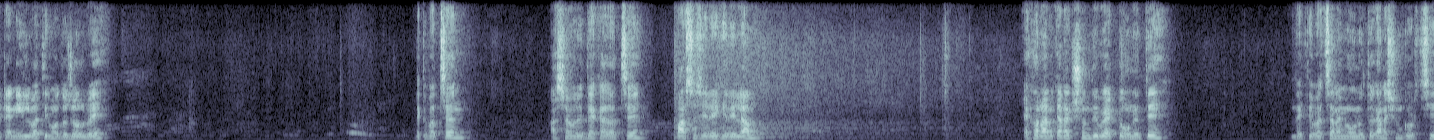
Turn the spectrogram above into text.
এটা নীলবাতির মতো জ্বলবে। দেখতে পাচ্ছেন? আশা করি দেখা যাচ্ছে। পাশাপাশি রেখে দিলাম। এখন আমি কানেকশন দিব একটা অনুতে দেখতে পাচ্ছেন আমি অনুতে কানেকশন করছি।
